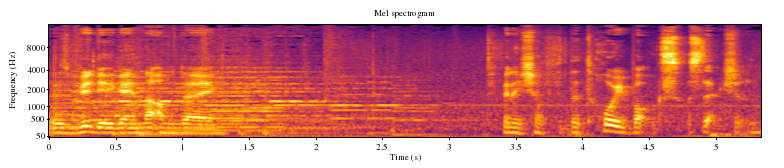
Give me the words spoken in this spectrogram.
This video game that I'm doing. To finish off the toy box section.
